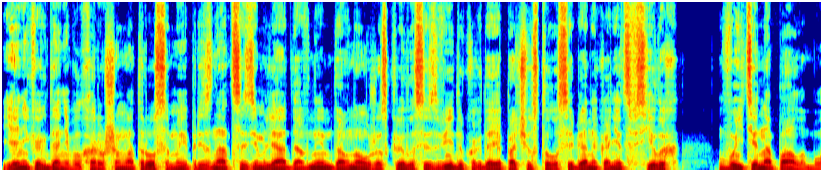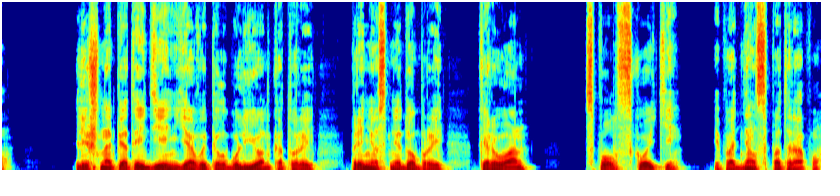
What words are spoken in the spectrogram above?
Я никогда не был хорошим матросом, и, признаться, земля давным-давно уже скрылась из виду, когда я почувствовал себя, наконец, в силах выйти на палубу. Лишь на пятый день я выпил бульон, который принес мне добрый Керуан, сполз с койки и поднялся по трапу.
